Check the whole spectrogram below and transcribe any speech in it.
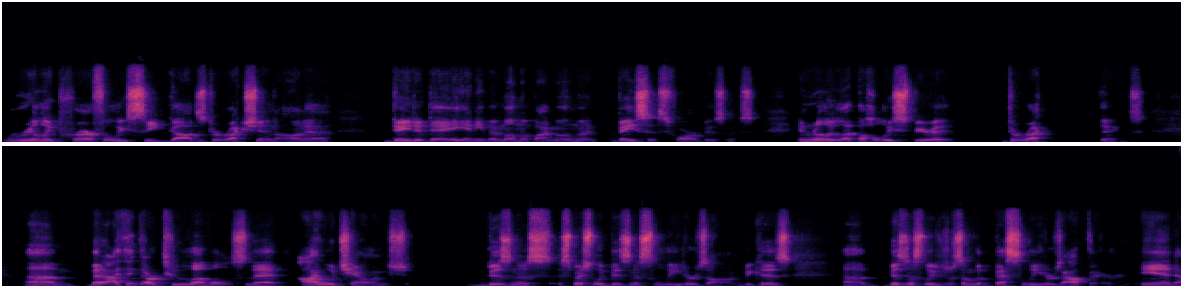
really prayerfully seek God's direction on a day to day and even moment by moment basis for our business and really let the Holy Spirit direct things. Um, but I think there are two levels that I would challenge business, especially business leaders on, because uh, business leaders are some of the best leaders out there. And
